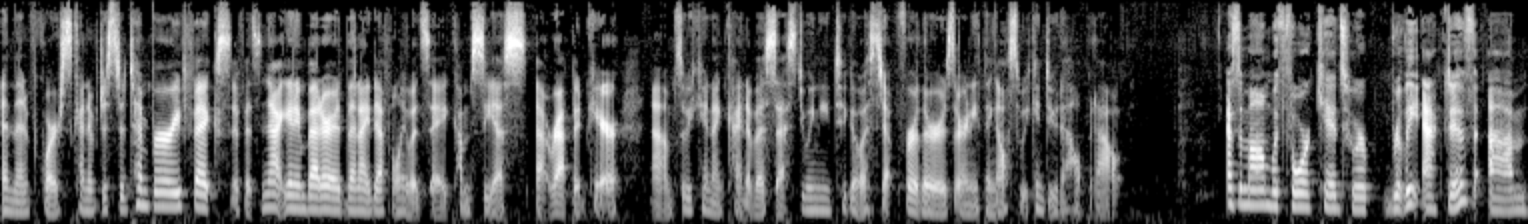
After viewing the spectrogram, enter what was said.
and then, of course, kind of just a temporary fix. If it's not getting better, then I definitely would say come see us at Rapid Care um, so we can uh, kind of assess do we need to go a step further? Is there anything else we can do to help it out? As a mom with four kids who are really active, um,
